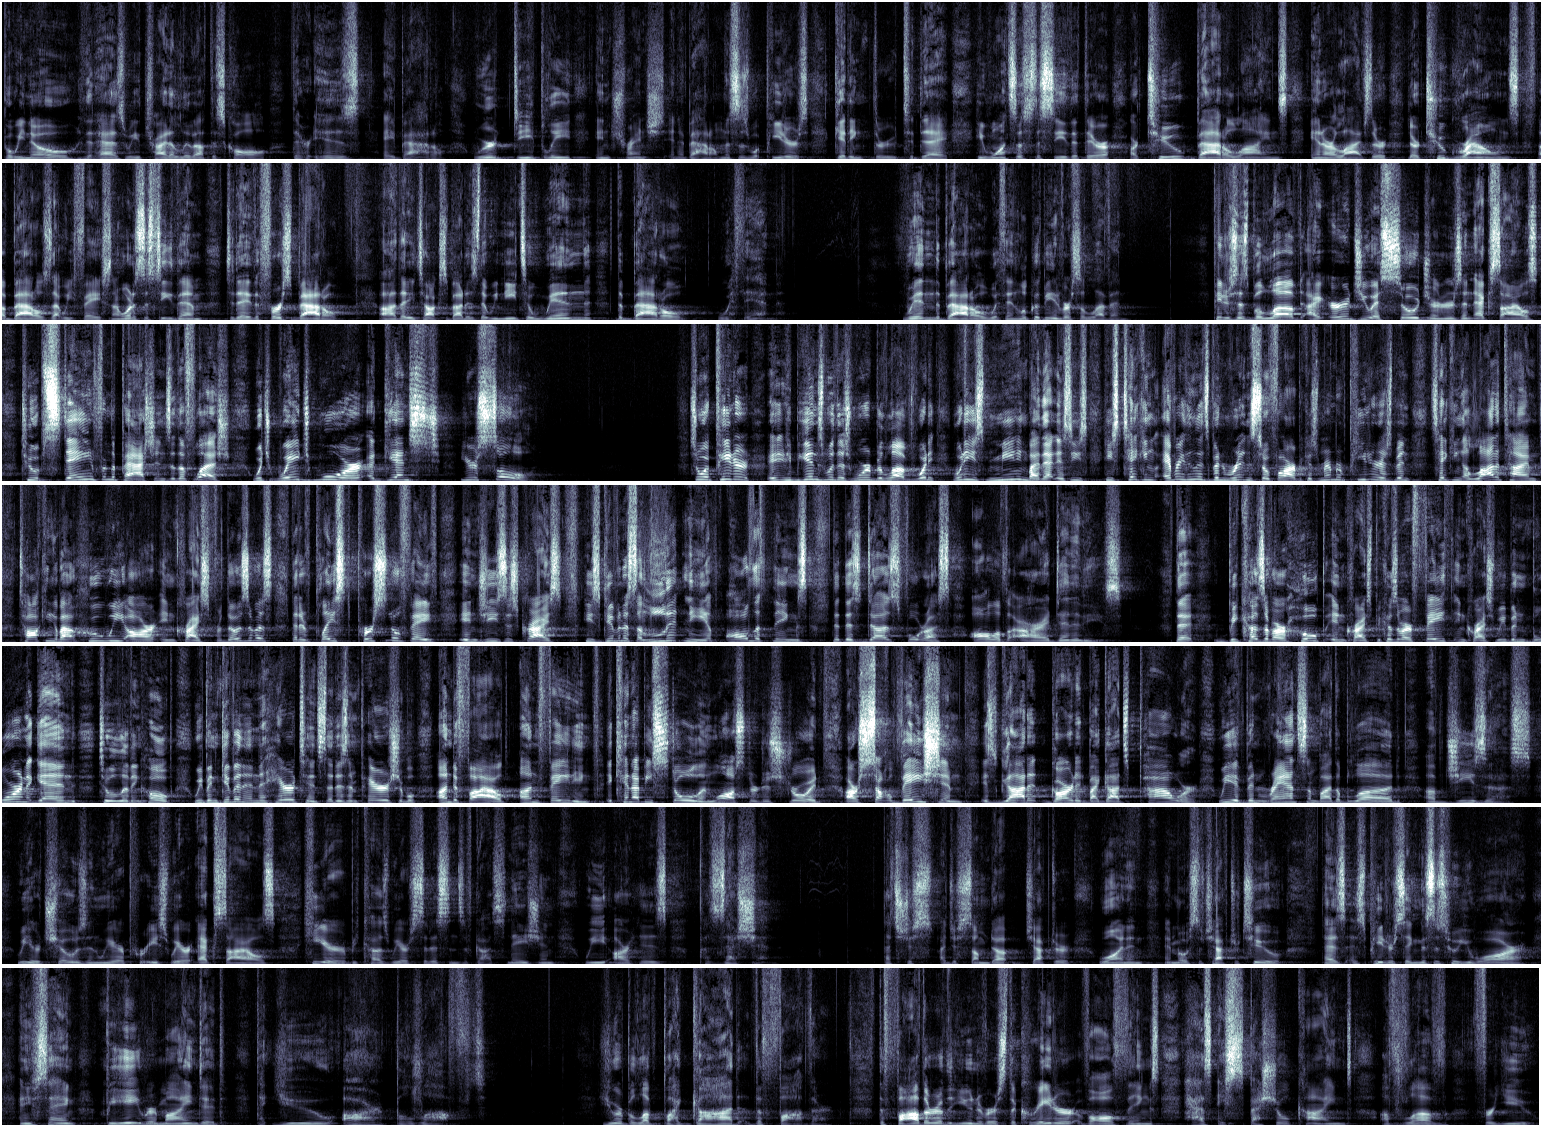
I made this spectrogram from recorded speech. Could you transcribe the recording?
But we know that as we try to live out this call, there is a battle. We're deeply entrenched in a battle. And this is what Peter's getting through today. He wants us to see that there are two battle lines in our lives. There, there are two grounds of battles that we face. And I want us to see them today. The first battle uh, that he talks about is that we need to win the battle within win the battle within. Look with me in verse 11. Peter says, Beloved, I urge you as sojourners and exiles to abstain from the passions of the flesh, which wage war against your soul. So, what Peter, eh, he begins with this word beloved. What, he, what he's meaning by that is he's, he's taking everything that's been written so far, because remember, Peter has been taking a lot of time talking about who we are in Christ. For those of us that have placed personal faith in Jesus Christ, he's given us a litany of all the things that this does for us, all of our identities. That because of our hope in Christ, because of our faith in Christ, we've been born again to a living hope. We've been given an inheritance that is imperishable, undefiled, unfading. It cannot be stolen, lost, or destroyed. Our salvation is guarded by God's power. We have been ransomed by the blood of Jesus. We are chosen. We are priests. We are exiles here because we are citizens of God's nation. We are his possession. That's just, I just summed up chapter one and, and most of chapter two as, as Peter's saying, This is who you are. And he's saying, Be reminded that you are beloved. You are beloved by God the Father. The Father of the universe, the creator of all things, has a special kind of love for you.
